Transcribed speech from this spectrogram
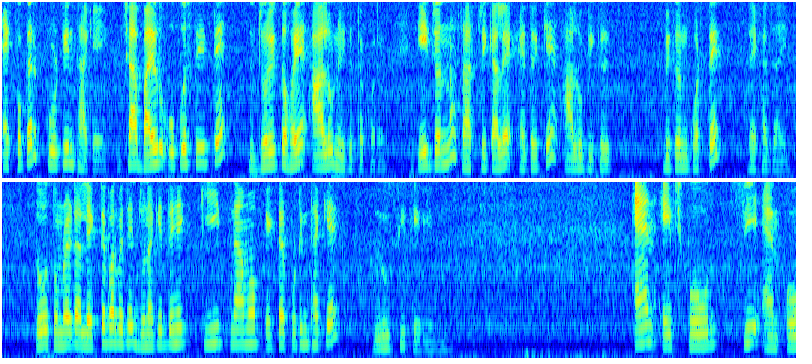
এক প্রকার প্রোটিন থাকে, যা বায়ুর উপস্থিতিতে জড়িত হয়ে আলু নির্গত করে। এই জন্য রাত্রিকালে এদেরকে আলু বিক্রি বিকিরণ করতে দেখা যায়। তো তোমরা এটা লিখতে পারবে যে জোনাকির দেহে কীট নামক একটা প্রোটিন থাকে, luciferin. N H four C N O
